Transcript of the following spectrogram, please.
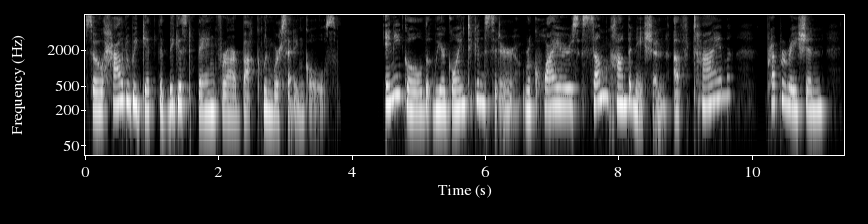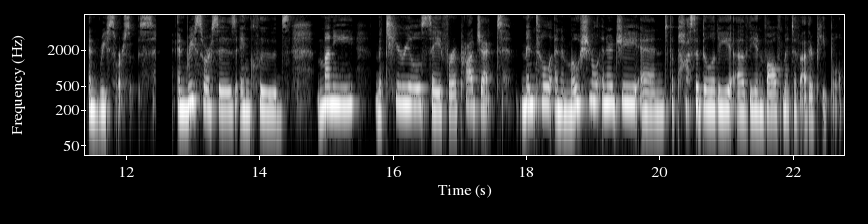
So, how do we get the biggest bang for our buck when we're setting goals? Any goal that we are going to consider requires some combination of time, preparation, and resources. And resources includes money, materials, say for a project, mental and emotional energy, and the possibility of the involvement of other people.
